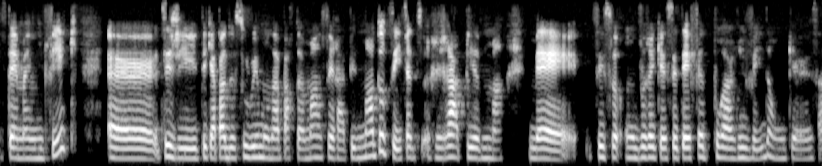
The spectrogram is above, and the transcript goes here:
c'était magnifique. Euh, j'ai été capable de soulever mon appartement assez rapidement. Tout s'est fait rapidement. Mais ça, on dirait que c'était fait pour arriver. Donc, euh, ça,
